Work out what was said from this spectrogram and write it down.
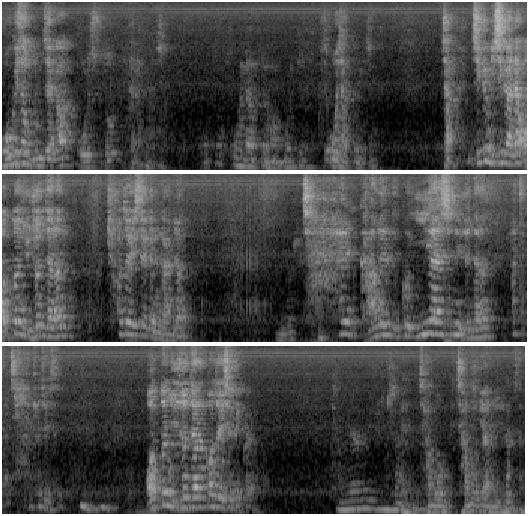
거기서 문제가 올 수도 있다는 거죠. 오작동이죠. 자, 지금 이 시간에 어떤 유전자는 켜져 있어야 되는가 하면 잘 강의를 듣고 이해할 수 있는 유전자는 반짝반짝 켜져 있어요. 어떤 유전자는 꺼져 있어야 될까요? 네, 자목, 자목이 하는 유전자.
